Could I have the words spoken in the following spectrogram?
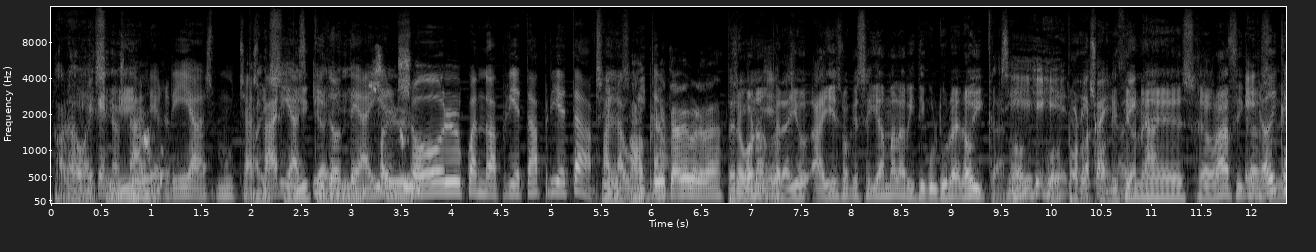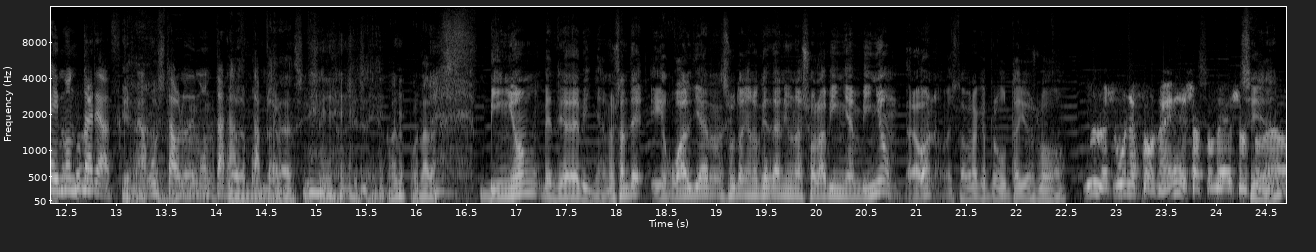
Claro, eh, que sí. nos da alegrías muchas Ahí varias sí, y ahí- donde hay Sí. el sol cuando aprieta, aprieta Sí, para la. Aprieta de verdad. Pero bueno, pero ahí, ahí es lo que se llama la viticultura heroica, ¿no? Sí, por, por las heroica, condiciones geográficas. Heroica y Montaraz, que me ha gustado lo de Montaraz Lo de también. Montaraz, sí, señor, sí, señor. Bueno, pues nada. Viñón vendría de viña. No obstante, igual ya resulta que no queda ni una sola viña en Viñón. Pero bueno, esto habrá que preguntároslo. Bueno, es buena zona, ¿eh? Esa zona es una Sí, zona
